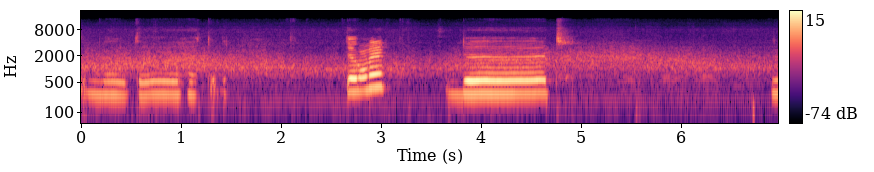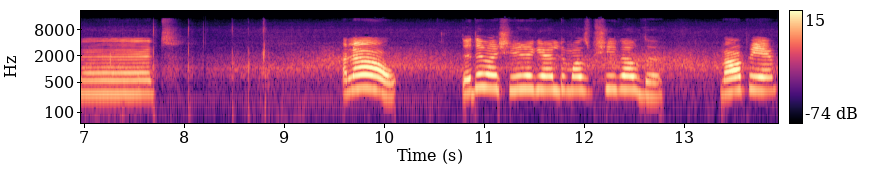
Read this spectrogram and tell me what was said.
Nerede? Heh dedem. Dıt dıt. Net. Alo. Dede ben şehre geldim az bir şey kaldı. Ne yapayım?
